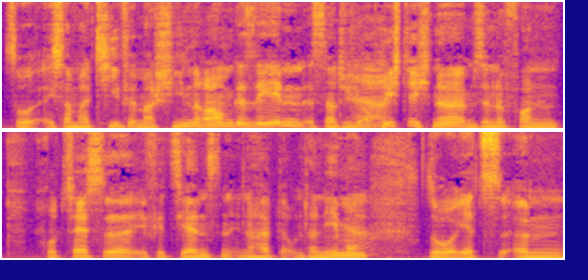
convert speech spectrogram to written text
so, ich sag mal, tief im Maschinenraum gesehen. Ist natürlich ja. auch richtig, ne, im Sinne von Prozesse, Effizienzen innerhalb der Unternehmung. Ja. So, jetzt ähm,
